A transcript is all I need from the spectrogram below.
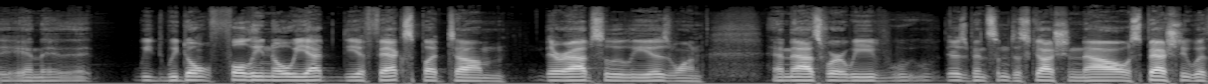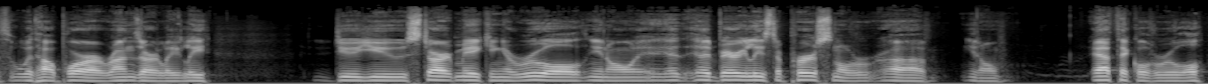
And they, they- we, we don't fully know yet the effects, but um, there absolutely is one. And that's where we've, there's been some discussion now, especially with, with how poor our runs are lately do you start making a rule, you know, at, at very least a personal, uh, you know, ethical rule?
